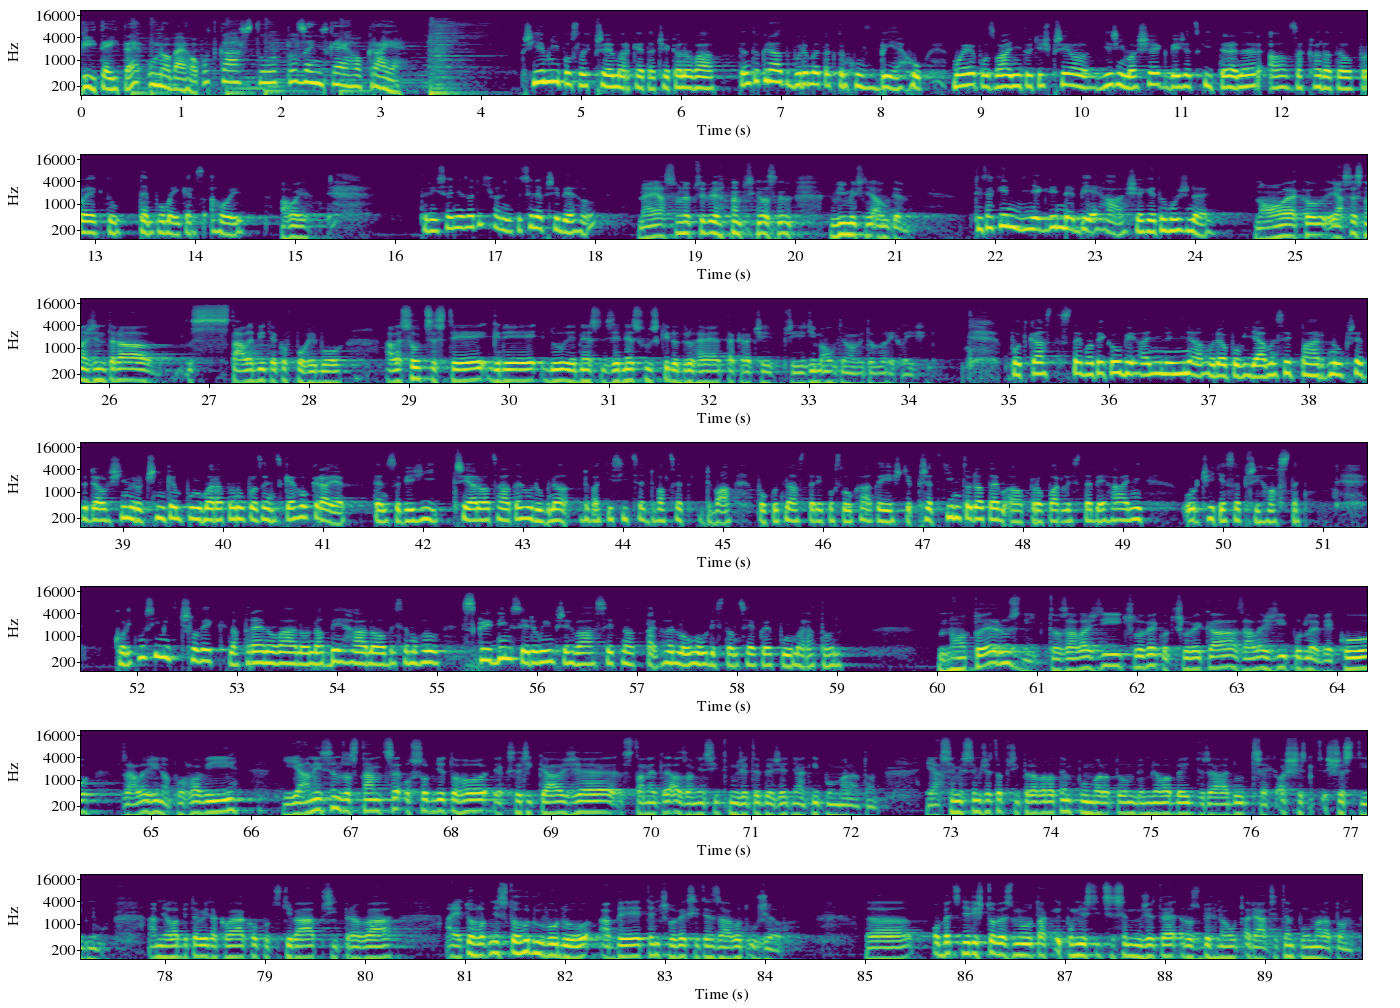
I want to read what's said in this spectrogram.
Vítejte u nového podcastu Plzeňského kraje. Příjemný poslech přeje Markéta Čekanová. Tentokrát budeme tak trochu v běhu. Moje pozvání totiž přijal Jiří Mašek, běžecký trenér a zakladatel projektu Tempo Makers. Ahoj. Ahoj. Ty nejsi ani zadýchaný, ty jsi nepřiběhl? Ne, já jsem nepřiběhl, přijel jsem výjimečně autem. Ty taky někdy neběháš, jak je to možné? No, jako já se snažím teda stále být jako v pohybu, ale jsou cesty, kdy jdu jedné, z jedné schůzky do druhé, tak radši přijíždím autem, aby to bylo rychlejší. Podcast s tematikou běhání není náhoda. Povídáme si pár dnů před dalším ročníkem půlmaratonu Plzeňského kraje. Ten se běží 23. dubna 2022. Pokud nás tedy posloucháte ještě před tímto datem a propadli jste běhání, určitě se přihlaste. Kolik musí mít člověk natrénováno, naběháno, aby se mohl s klidným svědomím přihlásit na takhle dlouhou distanci, jako je půlmaraton? No to je různý. To záleží člověk od člověka, záleží podle věku, záleží na pohlaví. Já nejsem zastánce osobně toho, jak se říká, že stanete a za měsíc můžete běžet nějaký půlmaraton. Já si myslím, že ta příprava na ten půlmaraton by měla být v řádu třech až šest, šest týdnů. A měla by to být taková jako poctivá příprava, a je to hlavně z toho důvodu, aby ten člověk si ten závod užil. Eh, obecně, když to vezmu, tak i po měsíci se můžete rozběhnout a dát si ten půlmaraton.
